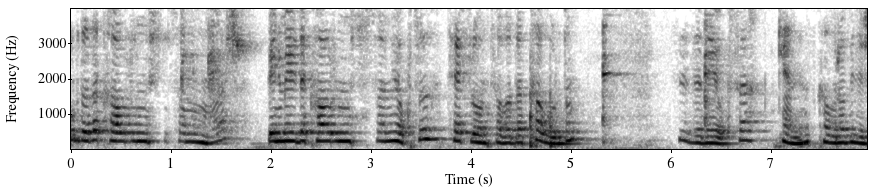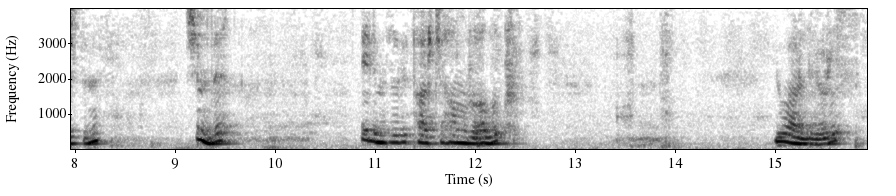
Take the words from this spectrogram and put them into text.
Burada da kavrulmuş susamım var. Benim evde kavrulmuş susam yoktu. Teflon tavada kavurdum. Sizde de yoksa kendiniz kavurabilirsiniz. Şimdi elimize bir parça hamuru alıp yuvarlıyoruz.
